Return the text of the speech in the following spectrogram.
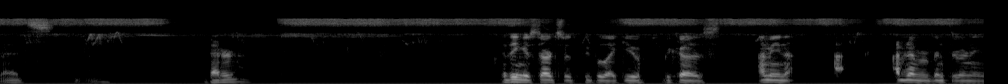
that's better. I think it starts with people like you because, I mean, I've never been through any.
